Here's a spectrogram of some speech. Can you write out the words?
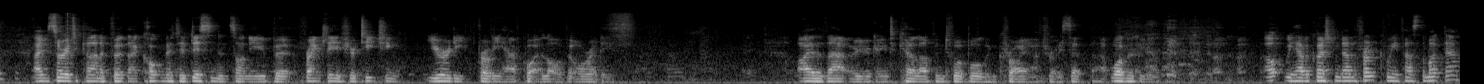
I'm sorry to kind of put that cognitive dissonance on you, but frankly, if you're teaching, you already probably have quite a lot of it already. Either that, or you're going to curl up into a ball and cry after I said that. One the other. Oh, we have a question down the front. Can we pass the mic down?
